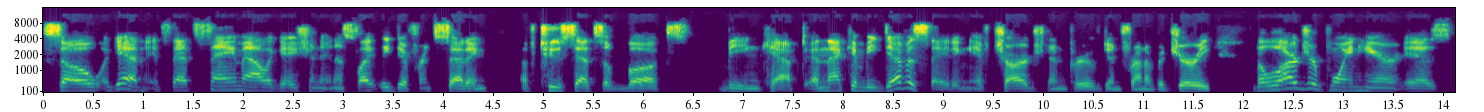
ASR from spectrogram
So again, it's that same allegation in a slightly different setting of two sets of books being kept. And that can be devastating if charged and proved in front of a jury. The larger point here is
